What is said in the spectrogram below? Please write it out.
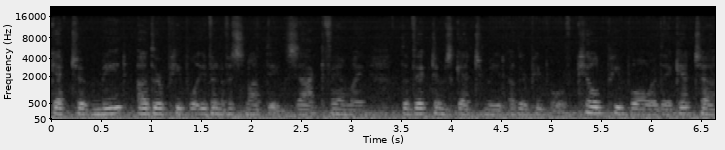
get to meet other people, even if it's not the exact family. The victims get to meet other people who've killed people, or they get to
